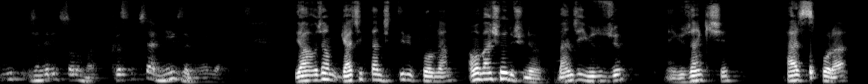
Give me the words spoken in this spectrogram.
bir jenerik sorum var. Crossfitçiler niye yüzemiyor hocam? Ya hocam gerçekten ciddi bir problem. Ama ben şöyle düşünüyorum. Bence yüzücü, yani yüzen kişi her spora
